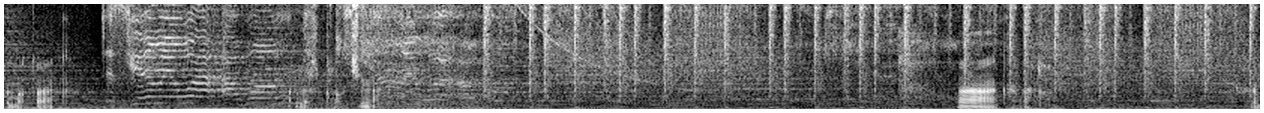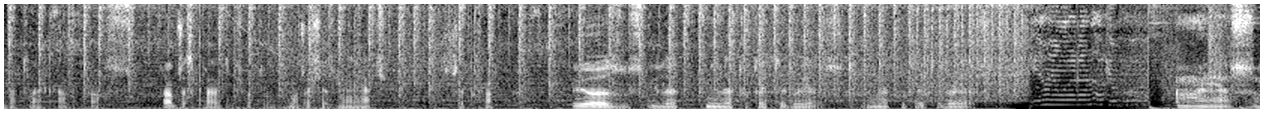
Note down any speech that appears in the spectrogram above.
chyba tak. Ale sprawdzimy. Tak, ale to... Chyba tak, ale to dobrze sprawdzić, bo to może się zmieniać szybko. Jezus, ile, ile tutaj tego jest? Ile tutaj tego jest? O Jezu.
